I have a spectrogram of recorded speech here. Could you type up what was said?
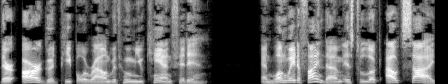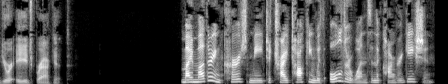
there are good people around with whom you can fit in. And one way to find them is to look outside your age bracket. My mother encouraged me to try talking with older ones in the congregation.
